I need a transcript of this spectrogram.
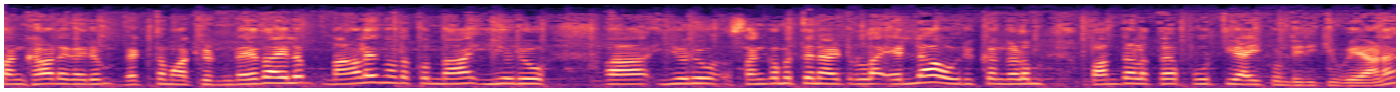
സംഘാടകരും വ്യക്തമാക്കിയിട്ടുണ്ട്. ഏതായാലും നാളെ നടക്കുന്ന ഈ ഒരു ഈ ഒരു സംഗമത്തിനായിട്ടുള്ള എല്ലാ ഒരുക്കങ്ങളും പന്തളത്ത് പൂർത്തിയായിക്കൊണ്ടിരിക്കുകയാണ്.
